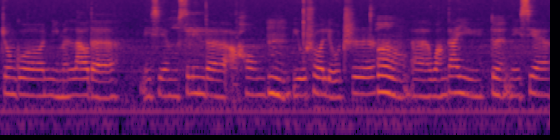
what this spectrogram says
中国你们老的那些穆斯林的阿訇，嗯，比如说刘志，嗯，呃，王大宇，对，那些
